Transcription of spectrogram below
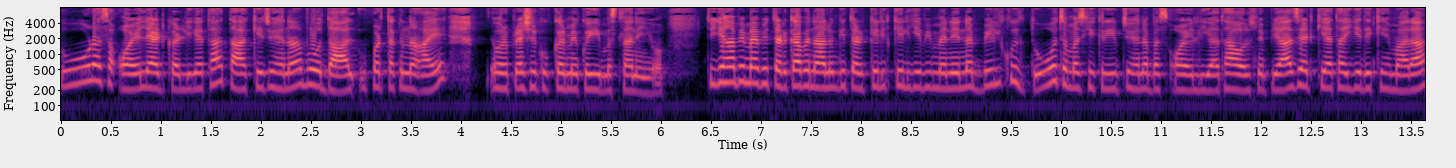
थोड़ा सा ऑयल ऐड कर लिया था ताकि जो है ना, वो दाल ऊपर तक ना आए और प्रेशर कुकर में कोई मसला नहीं हो। तो यहाँ पे मैं अभी तड़का बना लूँगी। तड़के के लिए भी मैंने ना बिल्कुल दो चम्मच के करीब जो है ना बस ऑयल लिया था और उसमें प्याज ऐड किया था। ये देखिए हमारा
